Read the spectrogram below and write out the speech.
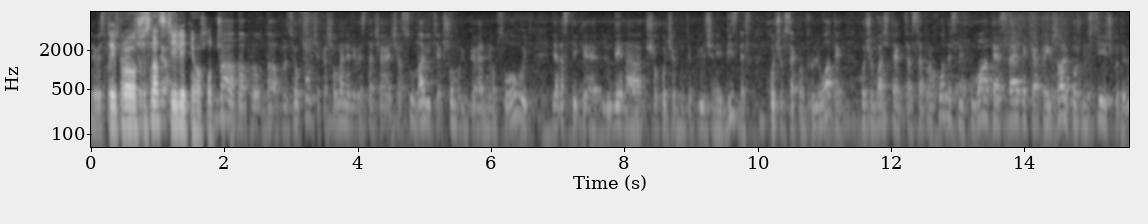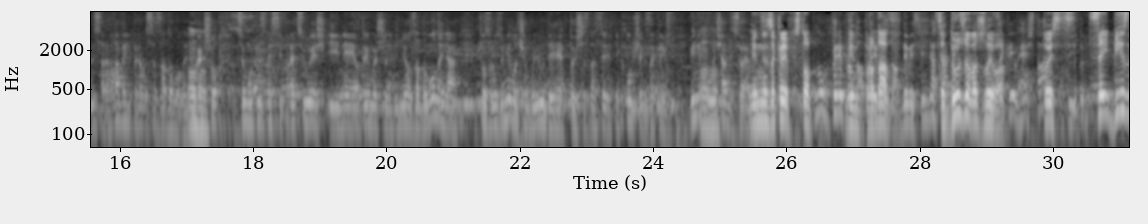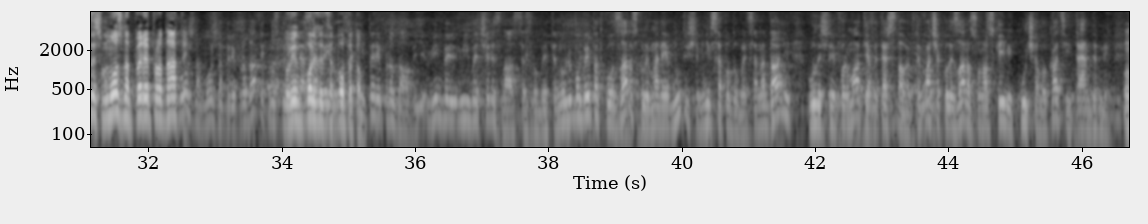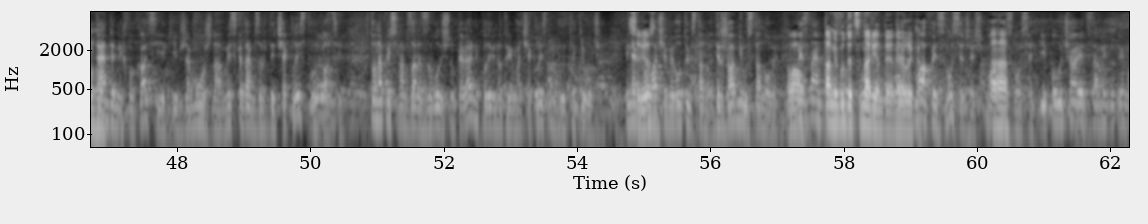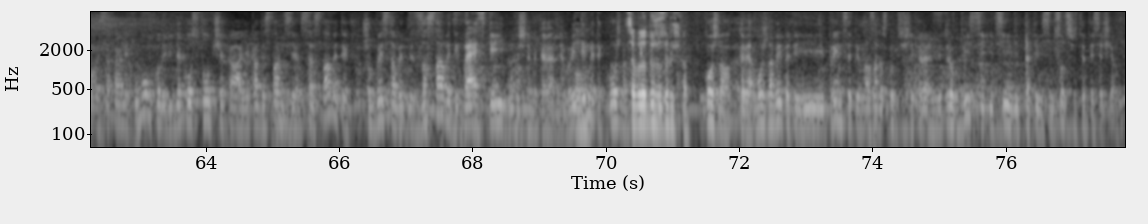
Не Ти про часу 16-літнього для- хлопчика. Да, да, про, да, про цього хлопчика, що в мене не вистачає часу, навіть якщо мою кав'ярню обслуговують, я наскільки людина, що хоче бути включений в бізнес, хочу все контролювати, хочу бачити, як це все проходить, слідкувати, естетика. Я приїжджаю кожну стієчку, дивлюся, вона мені приносить задоволення. Мгм. Якщо в цьому бізнесі працюєш і не отримуєш від нього задоволення, то зрозуміло, чому люди, як той 16-літній хлопчик, закрив. Він не получав від цього. Він не закрив, стоп. ну перепродав. Він продав. перепродав. Дивись, він для Це себе дуже важливо. закрив гештальт. Тобто цей бізнес можна перепродати. Можна, можна перепродати, просто Бо він для пользується себе його попитом. І перепродав. Він би міг би через нас це зробити. Ну, в будь-якому випадку, от зараз, коли в мене є внутрішнє, мені все подобається. Надалі вуличний формат я би теж ставив. Тим паче, коли зараз у нас в Києві куча локацій тендерних, тендерних локацій, які вже можна. Ми скидаємо завжди чек-лист локацій. Хто напише нам зараз за вуличну кав'ярню, коли він отримає чек-лист, ми будуть такі очі. Він як Серйозно? побачить, ми готові установи, державні установи. Вау. Ми знаємо Там і просто- буде оренди Е, невелика. Мафи зносять же ж, мати Ага. зносять. І виходить, ми дотрималися певних умов, коли від якого стовпчика, яка дистанція, все ставити, щоб виставити, заставити весь Київ вуличними кав'ярнями. Ви йтимете кожна. Це буде дуже зручно. Кожна кав'ярня можна випити. І в принципі в нас зараз внутрішні кав'ярні від 3200 і ці від 5800 6 тисяч євро.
